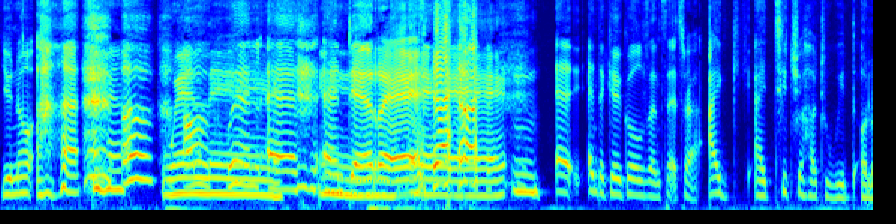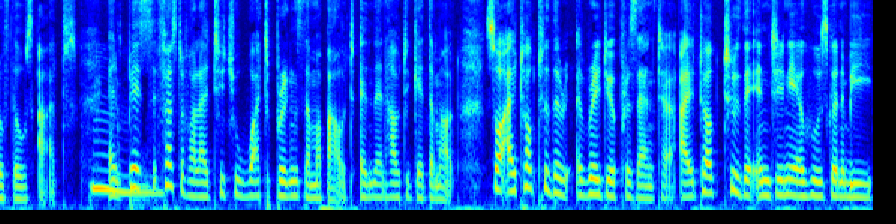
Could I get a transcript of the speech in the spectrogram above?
you know, oh, Well, oh, well, uh, and eh, uh, eh, mm. and the giggles, etc. I I teach you how to weed all of those out. Hmm. And first of all, I teach you what brings them about, and then how to get them out. So I talk to the radio presenter. I talk to the engineer who's going to be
